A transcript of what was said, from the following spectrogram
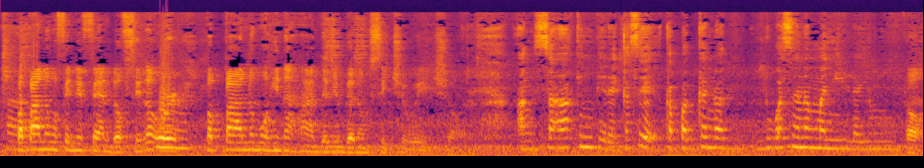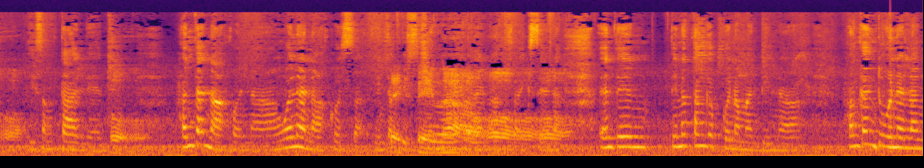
Ah. paano mo finifend off sila or Mm. paano mo hinahandle yung ganong situation? Ang sa akin direct, kasi kapag ka nagluwas na ng Manila yung Oo. isang talent, Oo. handa na ako na wala na ako sa in the Sa picture, eksena, wala na ako sa eksena. And then tinatanggap ko naman din na hanggang doon na lang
